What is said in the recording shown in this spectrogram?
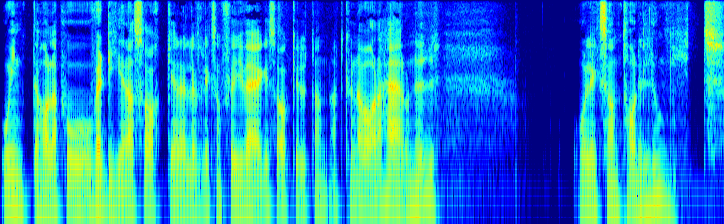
och inte hålla på och värdera saker eller liksom fly iväg i saker utan att kunna vara här och nu. Och liksom ta det lugnt.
